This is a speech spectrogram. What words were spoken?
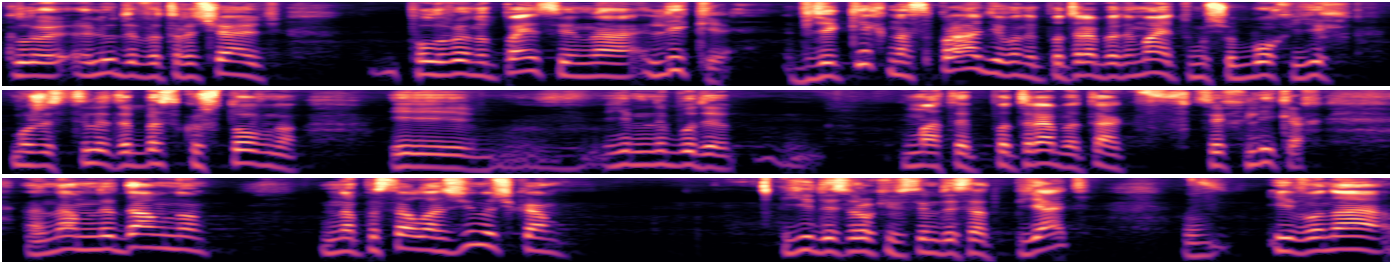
коли люди витрачають половину пенсії на ліки, в яких насправді вони потреби не мають, тому що Бог їх може зцілити безкоштовно і їм не буде мати потреби так в цих ліках. Нам недавно написала жіночка, їй десь років 75, і вона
